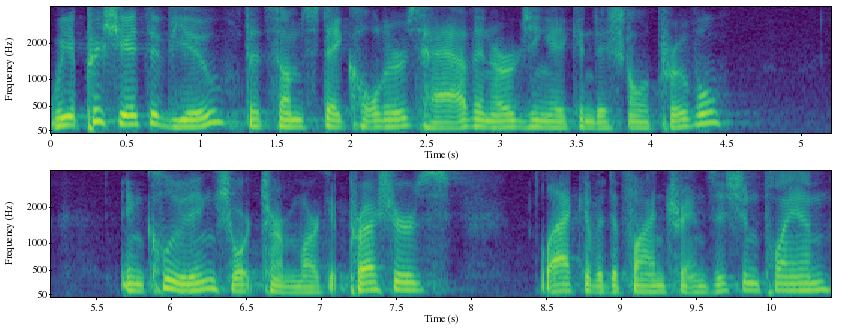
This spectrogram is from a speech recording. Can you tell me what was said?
We appreciate the view that some stakeholders have in urging a conditional approval, including short-term market pressures, lack of a defined transition plan,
